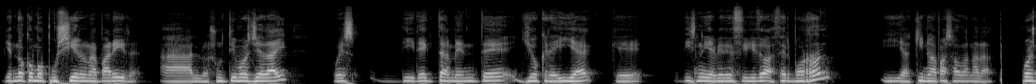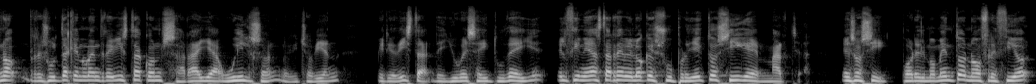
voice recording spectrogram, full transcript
viendo cómo pusieron a parir a los últimos Jedi, pues directamente yo creía que Disney había decidido hacer borrón y aquí no ha pasado nada. Pues no, resulta que en una entrevista con Saraya Wilson, lo he dicho bien, periodista de USA Today, el cineasta reveló que su proyecto sigue en marcha. Eso sí, por el momento no ofreció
